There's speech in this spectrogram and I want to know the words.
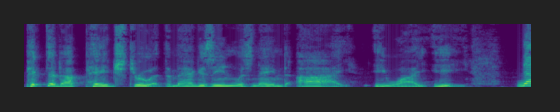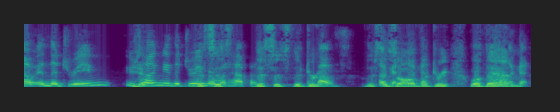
picked it up, page through it. The magazine was named I, E-Y-E. Now, in the dream, you're yeah. telling me the dream this or is, what happened? This is the dream. This okay, is all okay. the dream. Well, then okay.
